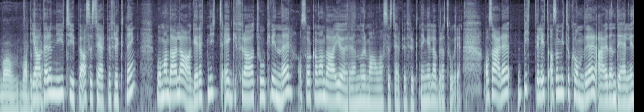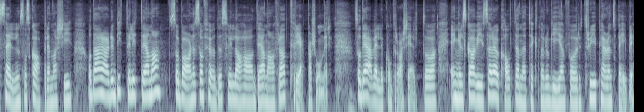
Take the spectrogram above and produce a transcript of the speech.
hva, betyr det? Ja, Det er en ny type assistert befruktning, hvor man da lager et nytt egg fra to kvinner, og så kan man da gjøre normal assistert befruktning i laboratoriet. Og så er det bitte litt Altså mitokondrier er jo den delen i cellen som skaper energi energi. Og der er det bitte litt DNA, så barnet som fødes vil da ha DNA fra tre personer. Så det er veldig kontroversielt. Og engelske aviser har kalt denne teknologien for three parent baby.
